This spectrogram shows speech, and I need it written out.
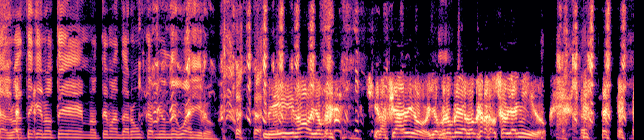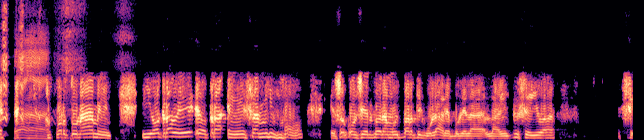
salvaste que no te, no te mandaron un camión de Guajiro. Sí, no, yo creo, gracias a Dios, yo creo que ya los carajos se habían ido, afortunadamente. Y otra vez, otra en esa mismo, esos conciertos eran muy particulares, porque la, la gente se iba, se,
